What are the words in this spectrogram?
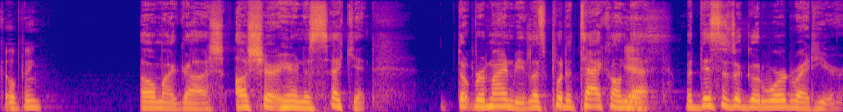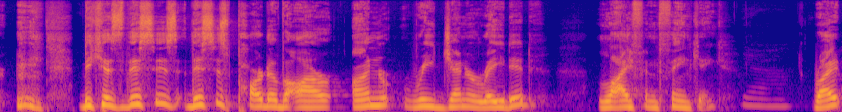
coping? Oh my gosh. I'll share it here in a second. Don't remind me, let's put a tack on Yes. that. But this is a good word right here. because this is this is part of our unregenerated life and thinking. yeah. Right?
